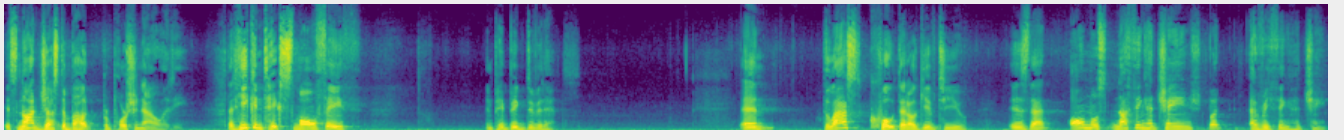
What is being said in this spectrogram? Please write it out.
it's not just about proportionality, that He can take small faith and pay big dividends. And the last quote that I'll give to you is that almost nothing had changed, but everything had changed.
